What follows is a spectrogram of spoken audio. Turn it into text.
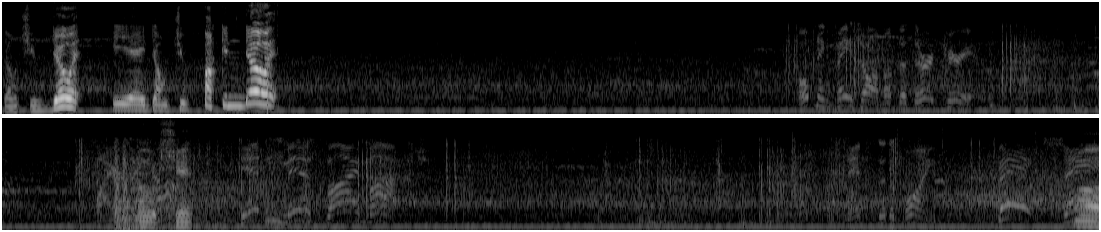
Don't you do it, EA. Don't you fucking do it. Opening face-off of the third period. Oh, shot. shit. Didn't miss by much. Sends to the point. Oh,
